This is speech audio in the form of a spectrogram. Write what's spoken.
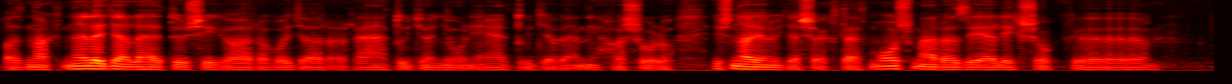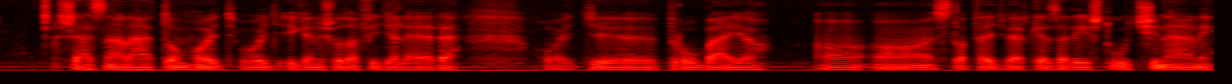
aznak ne legyen lehetőség arra, hogy arra rá tudja nyúlni, el tudja venni hasonló. És nagyon ügyesek, tehát most már azért elég sok sásznál látom, hogy, hogy igenis odafigyel erre, hogy próbálja a, a, ezt a fegyverkezelést úgy csinálni,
